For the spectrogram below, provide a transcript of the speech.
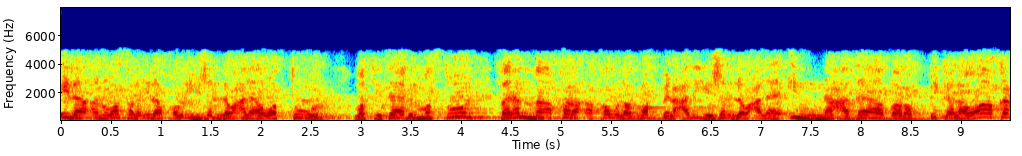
إلى أن وصل إلى قوله جل وعلا والطور وكتاب المسطور فلما قرأ قول الرب العلي جل وعلا إن عذاب ربك لواقع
